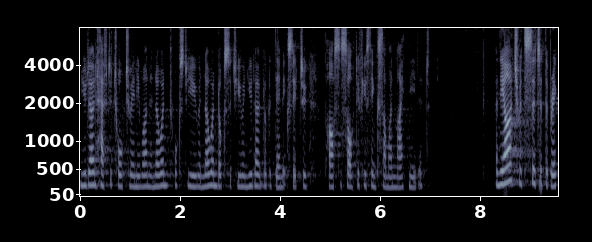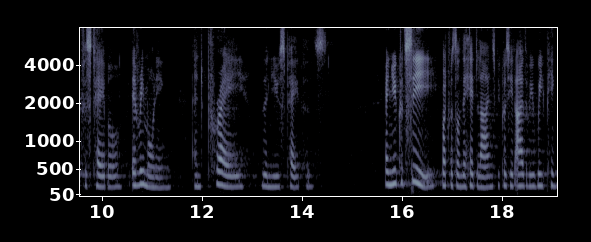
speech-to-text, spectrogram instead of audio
You don't have to talk to anyone, and no one talks to you, and no one looks at you, and you don't look at them except to pass the salt if you think someone might need it. And the arch would sit at the breakfast table every morning and pray the newspapers. And you could see what was on the headlines because he'd either be weeping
